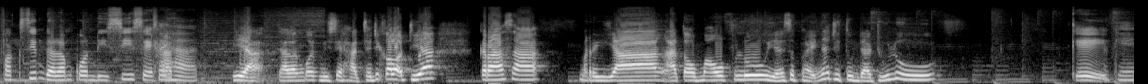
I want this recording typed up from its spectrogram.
vaksin dalam kondisi sehat. Sehat. Iya, dalam kondisi sehat. Jadi kalau dia kerasa meriang atau mau flu, ya sebaiknya ditunda dulu. Oke, Oke.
